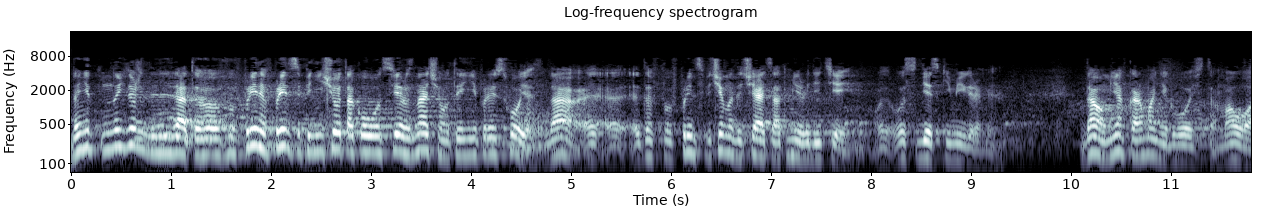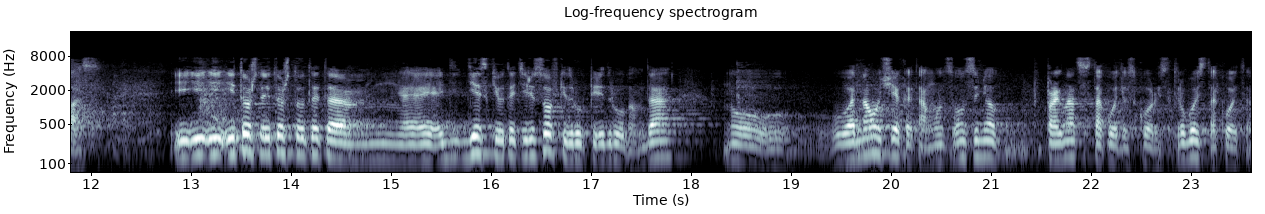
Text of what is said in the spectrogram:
Да не, ну не то, что да, в, в, принципе ничего такого вот сверхзначимого-то и не происходит. Да? Э, э, это в принципе чем отличается от мира детей, вот, вот с детскими играми. Да, у меня в кармане гвоздь там, а у вас? И, и, и, то, что, и то, что вот это э, детские вот эти рисовки друг перед другом, да, ну, у одного человека там, он, он сумел прогнаться с такой-то скоростью, другой с такой-то.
